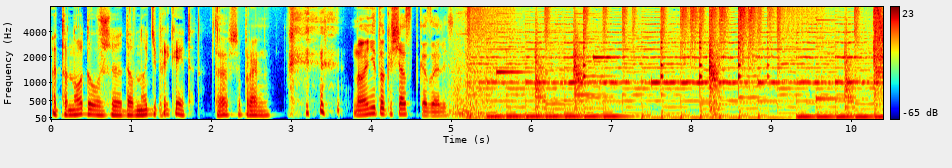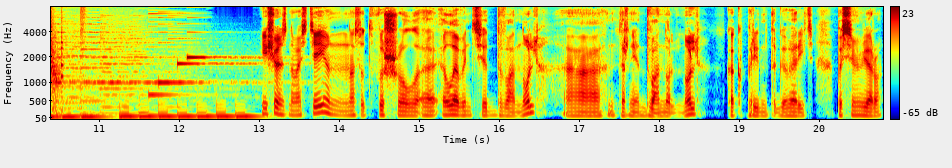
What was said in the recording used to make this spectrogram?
Эта нода уже давно deprecated. Да, все правильно. Но они только сейчас отказались. Еще из новостей у нас тут вышел Eleventy 2.0, а, вернее 2.0.0, как принято говорить по Симверу.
